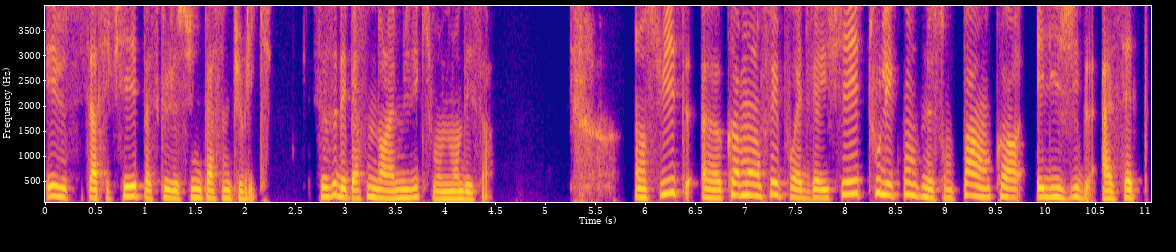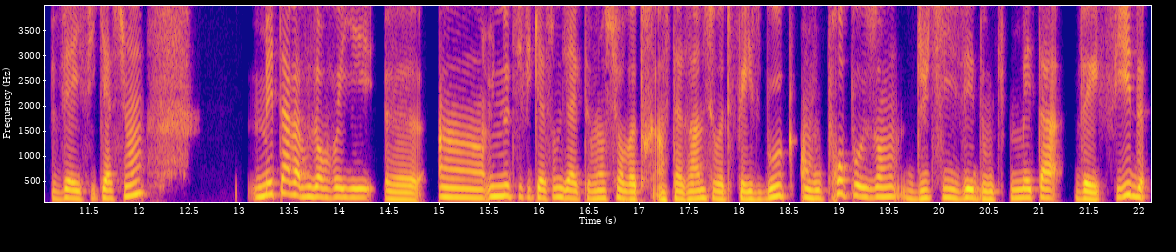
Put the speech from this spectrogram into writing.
et je suis certifié parce que je suis une personne publique. Ça, c'est des personnes dans la musique qui m'ont demandé ça. Ensuite, euh, comment on fait pour être vérifié? Tous les comptes ne sont pas encore éligibles à cette vérification. Meta va vous envoyer euh, une notification directement sur votre Instagram, sur votre Facebook, en vous proposant d'utiliser donc Meta Verified.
